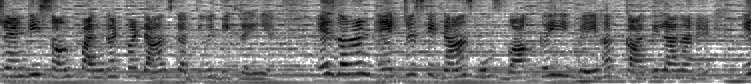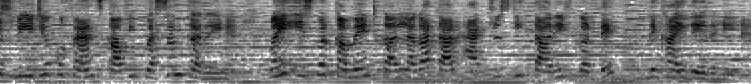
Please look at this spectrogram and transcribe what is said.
ट्रेंडी सॉन्ग पनघट पर डांस करती हुई दिख रही है। इस दौरान एक्ट्रेस के डांस मूव्स वाकई बेहद कातिलाना है। इस वीडियो को फैंस काफ़ी पसंद कर रहे हैं। वहीं इस पर कमेंट कर लगातार एक्ट्रेस की तारीफ़ करते दिखाई दे रहे हैं।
